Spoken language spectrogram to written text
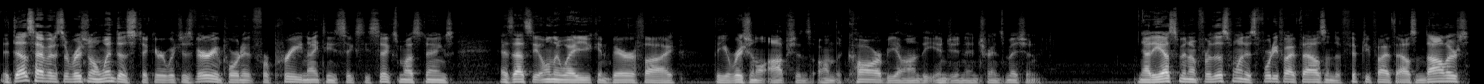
It does have its original window sticker, which is very important for pre 1966 Mustangs, as that's the only way you can verify the original options on the car beyond the engine and transmission. Now, the estimate for this one is $45,000 to $55,000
